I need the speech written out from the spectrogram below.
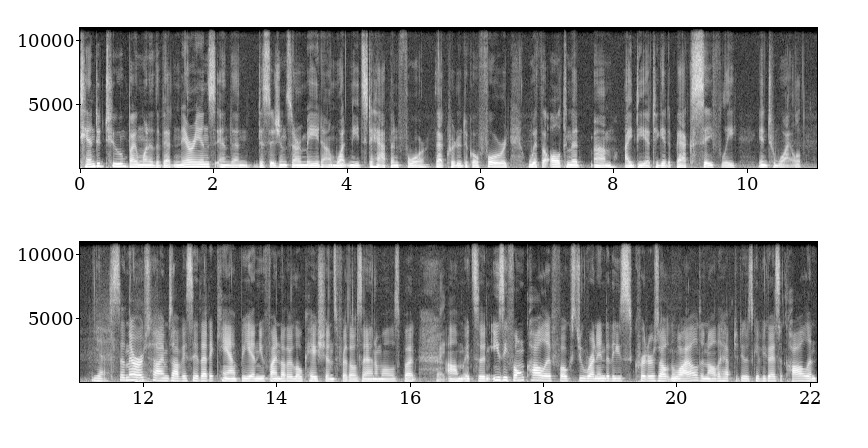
tended to by one of the veterinarians, and then decisions are made on what needs to happen for that critter to go forward with the ultimate um, idea to get it back safely into wild. Yes, and there are times, obviously, that it can't be, and you find other locations for those animals. But Right. um, it's an easy phone call if folks do run into these critters out in the wild, and all they have to do is give you guys a call, and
